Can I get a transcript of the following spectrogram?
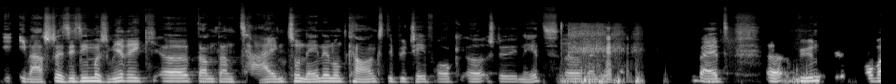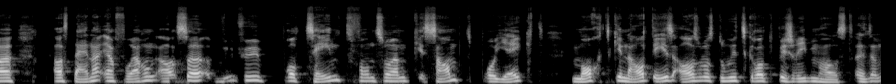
ich, ich weiß schon, es ist immer schwierig, äh, dann, dann Zahlen zu nennen und keine Angst, die Budgetfrage äh, stelle ich nicht, äh, weil weit äh, führen. Aber aus deiner Erfahrung, außer wie viel Prozent von so einem Gesamtprojekt macht genau das aus, was du jetzt gerade beschrieben hast? Also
